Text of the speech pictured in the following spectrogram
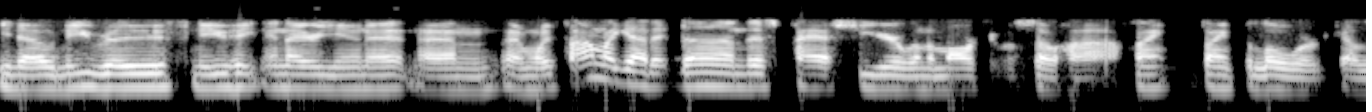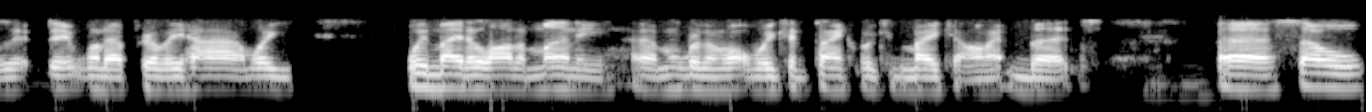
you know, new roof, new heating and air unit, and and we finally got it done this past year when the market was so high. Thank thank the Lord because it, it went up really high, and we we made a lot of money, uh, more than what we could think we could make on it. But uh, so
